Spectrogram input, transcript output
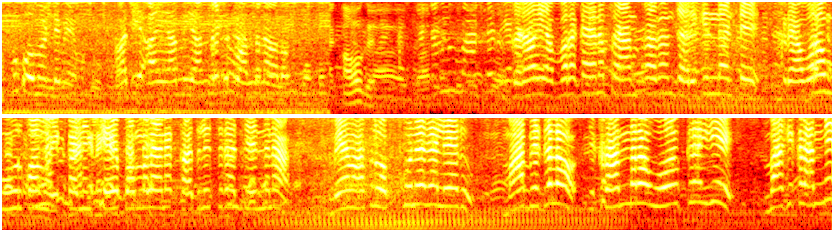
ఒప్పుకోమండి మేము. అది మీ అందరికీ వందనాలు. ఇక్కడ ఎవరికైనా ప్రాణ ప్రమాదం జరిగిందంటే ఇక్కడ ఎవరో ఊరుకోము. ఇక్కడ నుంచి ఏ బొమ్మలైనా కదిలించినా చెందిన మేము అసలు ఒప్పుకునేదే లేదు. మా బిడ్డలు ఇక్కడ అందరూ ఓకే అయ్యి మాకు ఇక్కడ అన్ని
